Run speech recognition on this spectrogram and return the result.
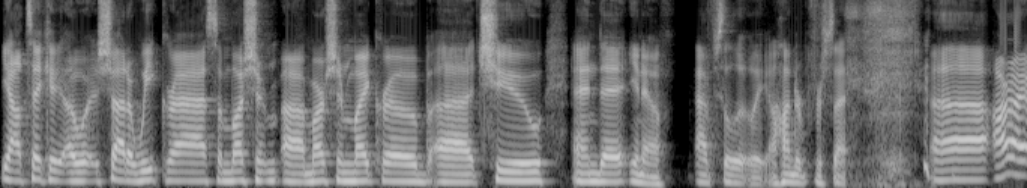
yeah, I'll take a, a shot of wheatgrass, a Martian, uh, Martian microbe uh, chew, and uh, you know, absolutely, hundred percent. Uh, all right,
